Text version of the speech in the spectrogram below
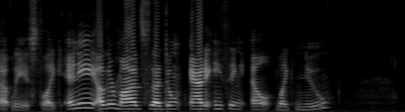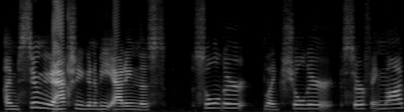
at least. Like any other mods that don't add anything else like new. I'm soon actually going to be adding this shoulder like shoulder surfing mod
